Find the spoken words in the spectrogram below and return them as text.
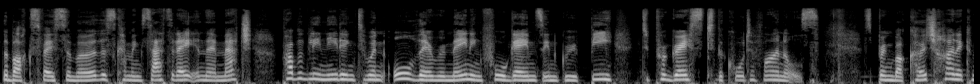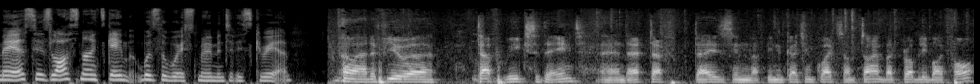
The Boks face Samoa this coming Saturday in their match, probably needing to win all their remaining four games in Group B to progress to the quarterfinals. Springbok coach Heyneke Meyer says last night's game was the worst moment of his career. Oh, I had a few uh, tough weeks at the end, and had tough days. In I've been coaching quite some time, but probably by far,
